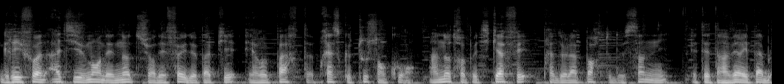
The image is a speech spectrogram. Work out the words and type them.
griffonnent hâtivement des notes sur des feuilles de papier et repartent presque tous en courant. Un autre petit café, près de la porte de Saint-Denis, était un véritable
